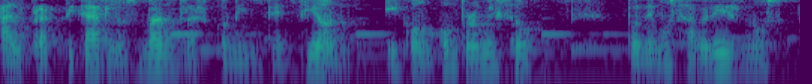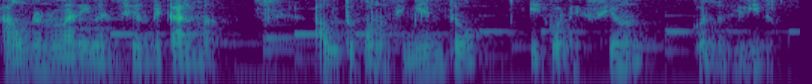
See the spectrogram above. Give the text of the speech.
Al practicar los mantras con intención y con compromiso, podemos abrirnos a una nueva dimensión de calma, autoconocimiento y conexión con lo divino.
